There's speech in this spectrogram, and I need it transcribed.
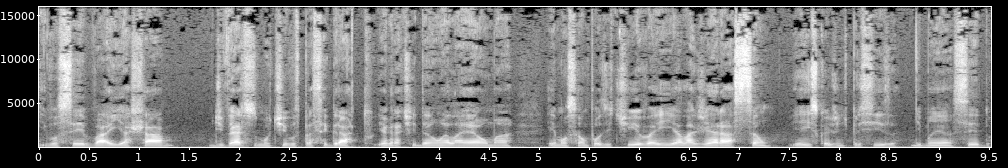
e você vai achar diversos motivos para ser grato. E a gratidão ela é uma emoção positiva e ela gera ação. E é isso que a gente precisa de manhã cedo.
